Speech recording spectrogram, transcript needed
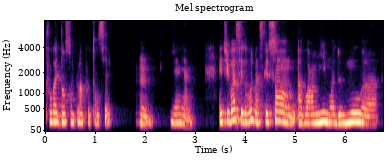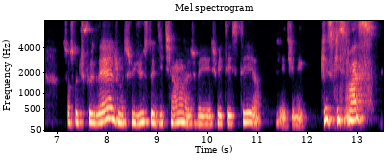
pour être dans son plein potentiel. Mmh. Génial. Et tu vois, c'est drôle parce que sans avoir mis moi de mots sur ce que tu faisais, je me suis juste dit tiens, je vais je vais tester j'ai dit, mais qu'est-ce qui se passe?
